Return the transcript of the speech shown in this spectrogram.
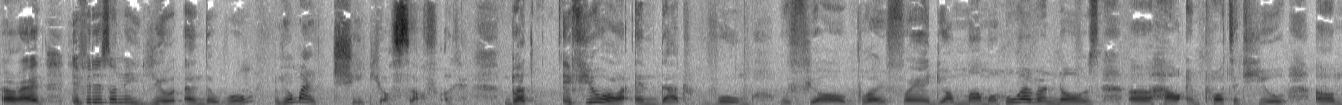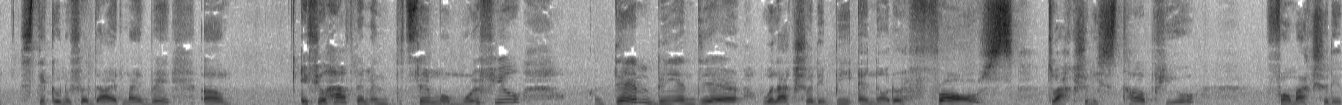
all right if it is only you in the room you might cheat yourself okay? But if you are in that room with your boyfriend your mom or whoever knows uh, how important you um, sticking with your diet might be um, if you have them in the same room with you them being there will actually be another force to actually stop you from actually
